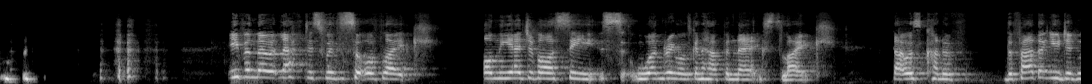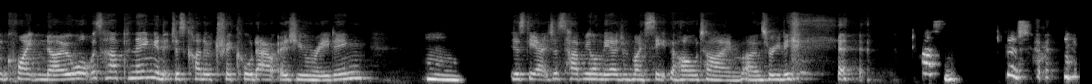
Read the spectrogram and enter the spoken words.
Even though it left us with sort of like on the edge of our seats, wondering what was going to happen next. Like that was kind of the fact that you didn't quite know what was happening, and it just kind of trickled out as you were reading. Hmm. Just yeah, it just had me on the edge of my seat the whole time. I was really. Awesome. Good.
